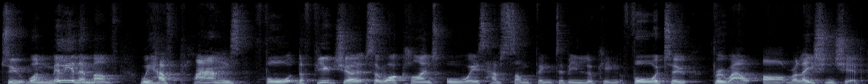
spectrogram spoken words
to 1 million a month, we have plans for the future so our clients always have something to be looking forward to throughout our relationship.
